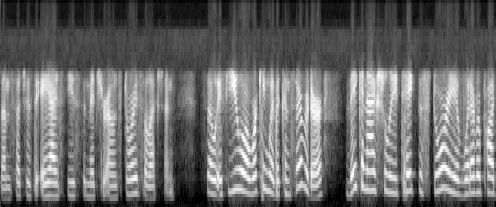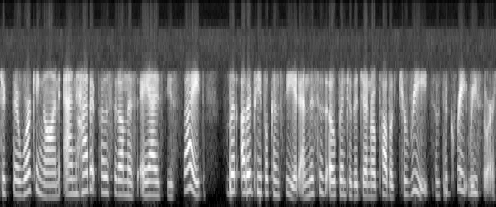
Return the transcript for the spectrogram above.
them, such as the AIC Submit Your Own Story selection. So if you are working with a conservator, they can actually take the story of whatever project they're working on and have it posted on this AIC site so that other people can see it. And this is open to the general public to read, so it's a great resource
